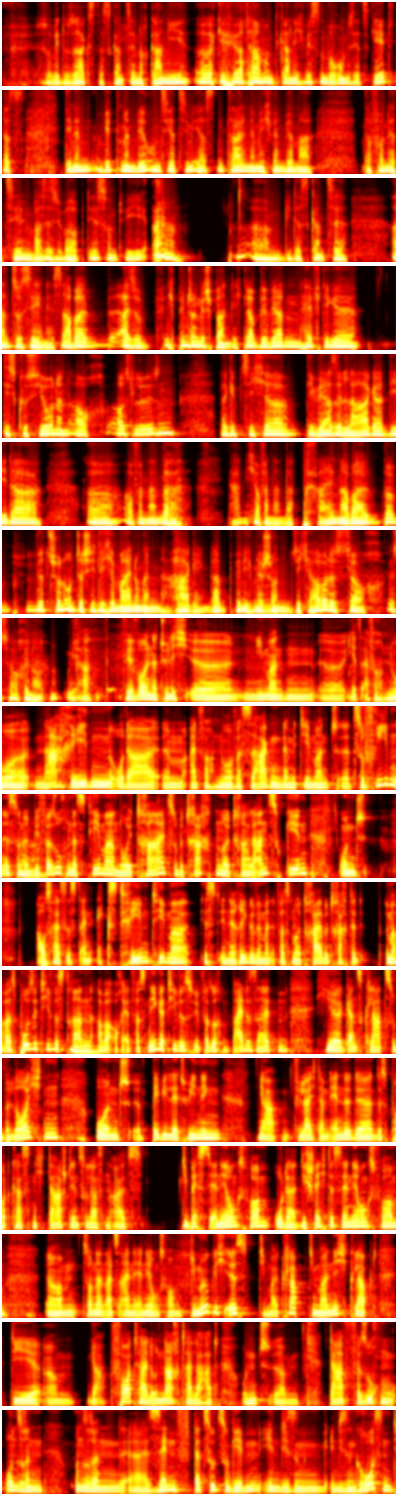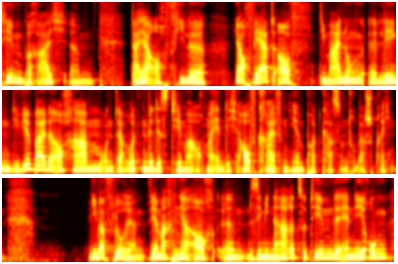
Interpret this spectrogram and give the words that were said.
so wie du sagst, das Ganze noch gar nie äh, gehört haben und gar nicht wissen, worum es jetzt geht. Das, denen widmen wir uns jetzt im ersten Teil, nämlich wenn wir mal davon erzählen, was es überhaupt ist und wie, äh, wie das Ganze anzusehen ist. Aber also ich bin schon gespannt. Ich glaube, wir werden heftige Diskussionen auch auslösen. Da gibt es sicher diverse Lager, die da äh, aufeinander ja, nicht aufeinander prallen, aber da wird schon unterschiedliche Meinungen hageln. Da bin ich mir mhm. schon sicher. Aber das ist ja auch, ist ja auch in Ordnung. Ja, wir wollen natürlich äh, niemanden äh, jetzt einfach nur nachreden oder ähm, einfach nur was sagen, damit jemand äh, zufrieden ist, sondern genau. wir versuchen das Thema neutral zu betrachten, neutral anzugehen und Außer es ist ein Extremthema, ist in der Regel, wenn man etwas neutral betrachtet, immer was Positives dran, mhm. aber auch etwas Negatives. Wir versuchen beide Seiten hier ganz klar zu beleuchten und äh, Baby-led Weaning, ja, vielleicht am Ende der, des Podcasts nicht dastehen zu lassen als die beste Ernährungsform oder die schlechteste Ernährungsform, ähm, sondern als eine Ernährungsform, die möglich ist, die mal klappt, die mal nicht klappt, die ähm, ja Vorteile und Nachteile hat und ähm, da versuchen unseren unseren äh, Senf dazuzugeben in diesen, in diesen großen Themenbereich, ähm, da ja auch viele ja auch Wert auf die Meinung äh, legen, die wir beide auch haben. Und da wollten wir das Thema auch mal endlich aufgreifen hier im Podcast und drüber sprechen. Lieber Florian, wir machen ja auch ähm, Seminare zu Themen der Ernährung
